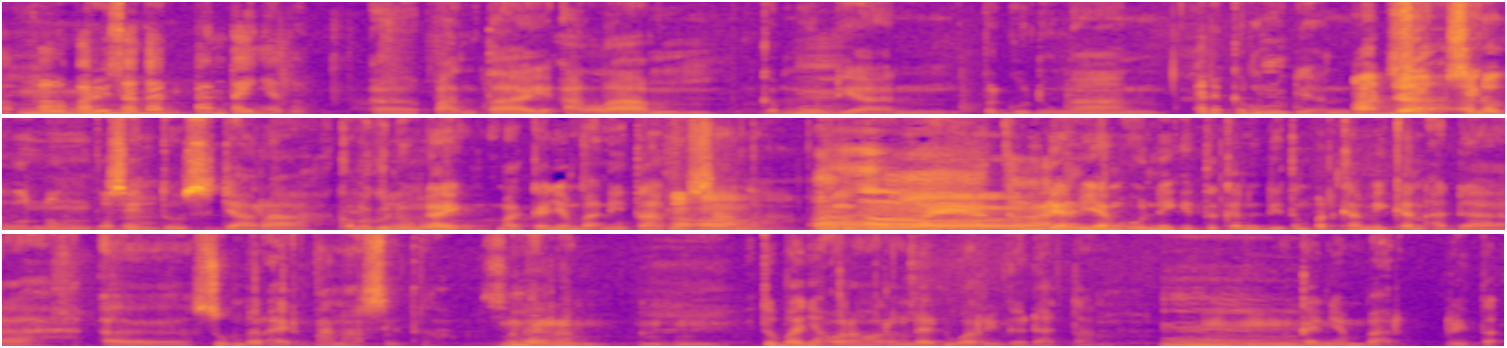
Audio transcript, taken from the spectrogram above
Oh, kalau pariwisata pantainya tuh. Eh, pantai, alam, kemudian pegunungan, Ada kemudian Ada, si- ada gunung situs sejarah. Kalau Gunung Daik, makanya Mbak Nita harus ke sana. Oh, ya tuh. Kemudian yang unik itu kan di tempat kami kan ada eh, sumber air panas itu. Belerang. Mm-mm. Itu banyak orang-orang dari luar juga datang. Hmm. Makanya Mbak Rita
